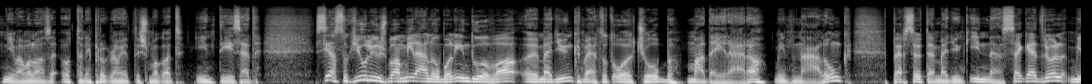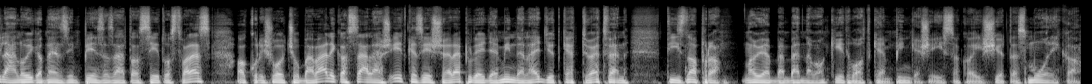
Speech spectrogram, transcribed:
nyilvánvalóan az ottani programját is magad intézed. Sziasztok! Júliusban Milánóból indulva megyünk, mert ott olcsóbb Madeirára, mint nálunk. Persze öten megyünk innen Szegedről, Milánóig a benzinpénz ezáltal szétosztva lesz, akkor is olcsóbbá válik. A szállás étkezéssel, repülőgyen minden együtt 250, 10 napra. Na jó, ebben benne van két vadkempinges éjszaka is, írt ezt Mónika.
